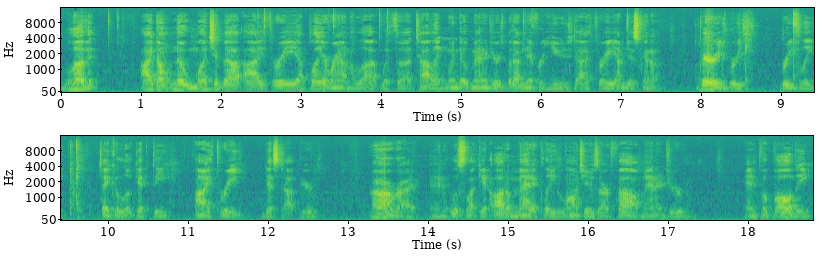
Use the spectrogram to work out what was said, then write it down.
Love it. I don't know much about i3. I play around a lot with uh, tiling window managers, but I've never used i3. I'm just going to very brief, briefly take a look at the i3 desktop here. Alright, and it looks like it automatically launches our file manager and Vivaldi,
